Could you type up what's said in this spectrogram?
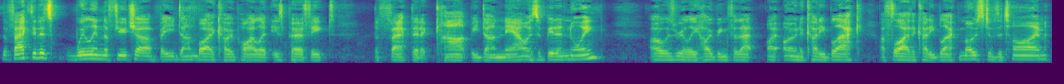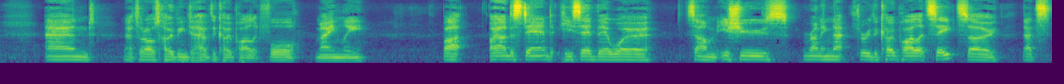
the fact that it will in the future be done by a co pilot is perfect. The fact that it can't be done now is a bit annoying. I was really hoping for that. I own a Cutty Black. I fly the Cutty Black most of the time, and that's what I was hoping to have the co pilot for mainly. But I understand he said there were some issues running that through the co pilot seat, so that's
